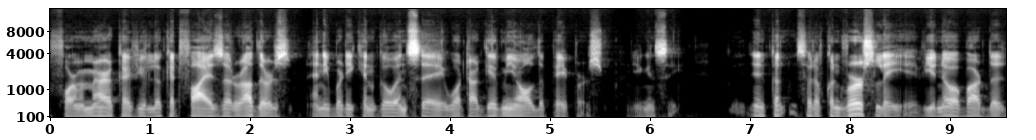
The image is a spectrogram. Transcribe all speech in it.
from America, if you look at Pfizer or others, anybody can go and say, "What are? Give me all the papers," you can see. Sort of conversely, if you know about the,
